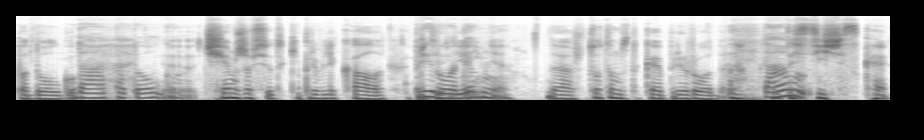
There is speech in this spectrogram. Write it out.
подолгу. Да, подолгу. Э, Чем же все-таки привлекала Природой. деревня? Да, что там за такая природа Там- фантастическая?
